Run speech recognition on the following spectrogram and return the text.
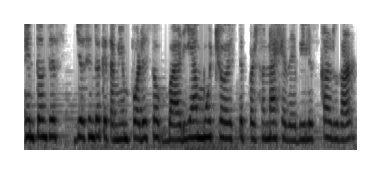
Entonces yo siento que también por eso varía mucho este personaje de Bill Skarsgård,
